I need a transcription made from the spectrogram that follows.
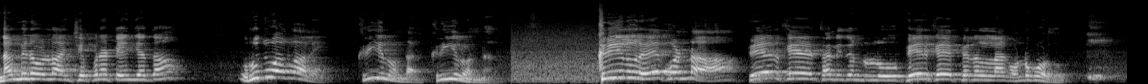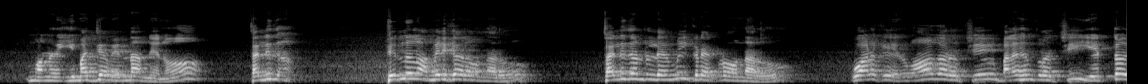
నమ్మిన వాళ్ళు ఆయన చెప్పినట్టు ఏం చేద్దాం? రుజువు అవ్వాలి. క్రియలు ఉండాలి. క్రియలు ఉండాలి. క్రియలు లేకుండా పేరుకే తల్లిదండ్రులు పేరుకే పిల్లల్లాగా ఉండకూడదు. మొన్న ఈ మధ్య విన్నాను నేను. తల్లి పిల్లలు అమెరికాలో ఉన్నారు. తల్లిదండ్రులు ఏమో ఇక్కడ ఎక్కడో ఉన్నారు. వాళ్ళకి రోగాలు వచ్చి బలహీనతలు వచ్చి ఎట్టో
